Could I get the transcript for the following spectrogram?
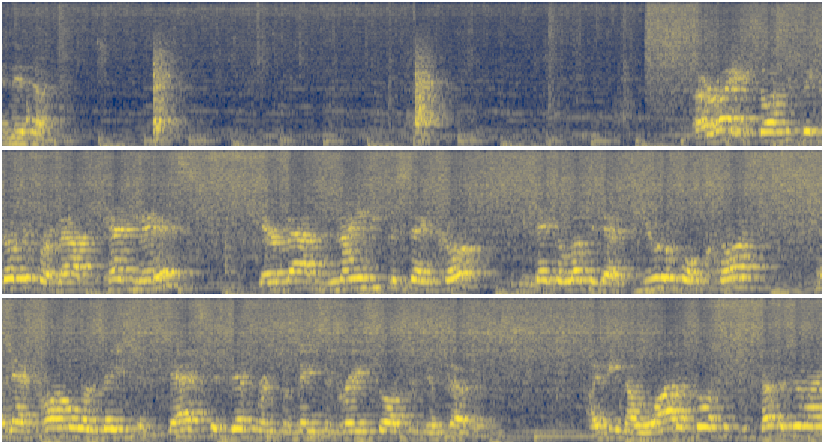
and they're done. All right, sausage been cooking for about 10 minutes. They're about 90% cooked. You take a look at that beautiful crust and that caramelization. That's the difference what makes a great sausage and peppers. I've eaten a lot of sausage and peppers in my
